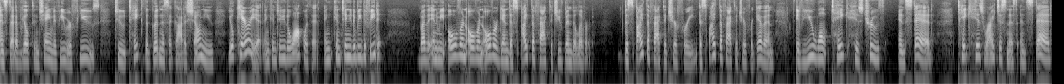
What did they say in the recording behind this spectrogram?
instead of guilt and shame. If you refuse to take the goodness that God has shown you, you'll carry it and continue to walk with it and continue to be defeated by the enemy over and over and over again, despite the fact that you've been delivered despite the fact that you're free, despite the fact that you're forgiven, if you won't take his truth instead, take his righteousness instead,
